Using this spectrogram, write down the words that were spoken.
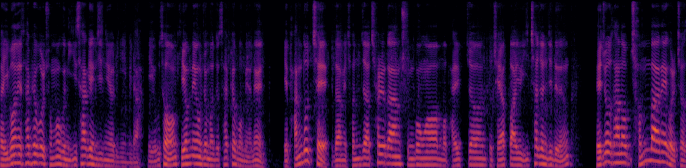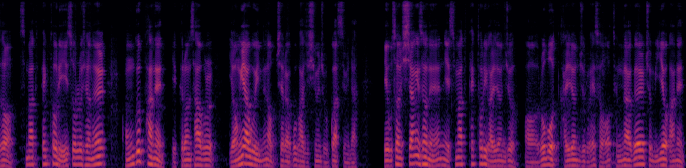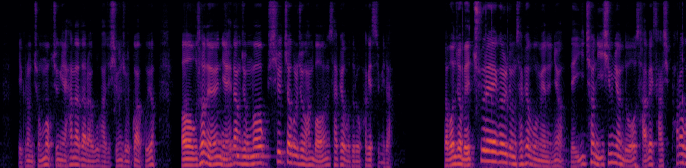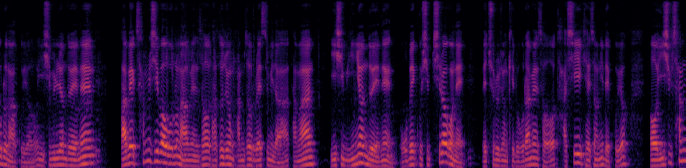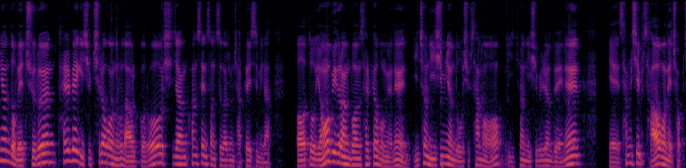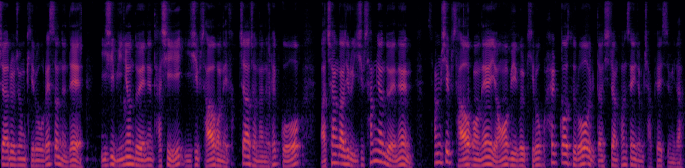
자, 이번에 살펴볼 종목은 이삭 엔지니어링입니다. 예, 우선 기업 내용 좀 먼저 살펴보면은 예, 반도체, 그다음에 전자, 철강, 중공업, 뭐 발전, 또 제약바이오, 2차 전지 등 제조 산업 전반에 걸쳐서 스마트 팩토리 솔루션을 공급하는 예, 그런 사업을 영위하고 있는 업체라고 봐주시면 좋을 것 같습니다. 예, 우선 시장에서는 예, 스마트 팩토리 관련주, 어, 로봇 관련주로 해서 등락을 좀 이어가는 예, 그런 종목 중에 하나다라고 봐주시면 좋을 것 같고요. 어, 우선은 예, 해당 종목 실적을 좀 한번 살펴보도록 하겠습니다. 자, 먼저 매출액을 좀 살펴보면은요. 네, 2020년도 448억으로 나왔고요. 21년도에는 430억으로 나오면서 다소 좀 감소를 했습니다. 다만 22년도에는 597억 원의 매출을 좀 기록을 하면서 다시 개선이 됐고요. 어, 23년도 매출은 827억 원으로 나올 거로 시장 컨센서스가 좀 잡혀 있습니다. 어, 또 영업이익을 한번 살펴보면은 2020년도 53억, 2021년도에는 예, 34억 원의 적자를 좀 기록을 했었는데 22년도에는 다시 24억 원의 흑자 전환을 했고 마찬가지로 23년도에는 34억 원의 영업이익을 기록할 것으로 일단 시장 컨센이 좀 잡혀 있습니다.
